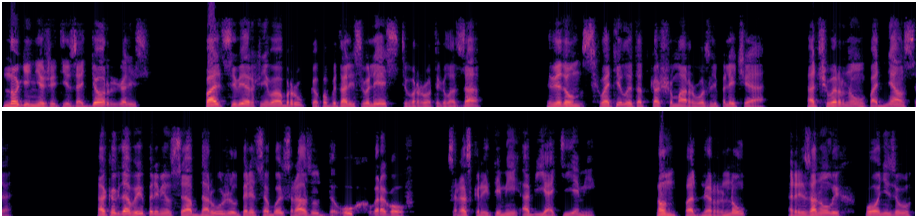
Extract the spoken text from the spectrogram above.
Ноги нежити задергались, пальцы верхнего обрубка попытались влезть в рот и глаза. Ведун схватил этот кошмар возле плеча, отшвырнул, поднялся. А когда выпрямился, обнаружил перед собой сразу двух врагов с раскрытыми объятиями. Он поднырнул, резанул их понизу,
